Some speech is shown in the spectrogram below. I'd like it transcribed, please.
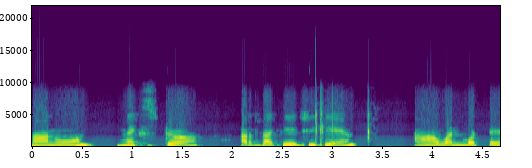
ನಾನು ನೆಕ್ಸ್ಟ್ ಅರ್ಧ ಕೆ ಜಿಗೆ ಒಂದ್ ಮೊಟ್ಟೆ.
